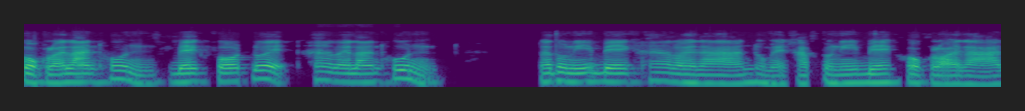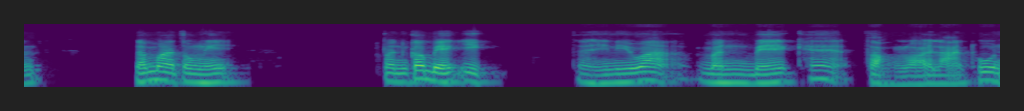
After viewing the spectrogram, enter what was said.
600 ล้านหุ้น break Frost ด้วย 500 ล้านหุ้น แล้วตรงนี้ break 500 ล้านถูกไหมครับ ตรงนี้ break 600 ล้าน แล้วมาตรงนี้ มันก็ break อีก แต่ทีนี้ว่ามัน break แค่ 200 ล้านหุ้น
